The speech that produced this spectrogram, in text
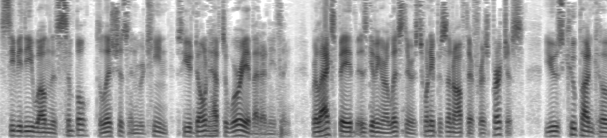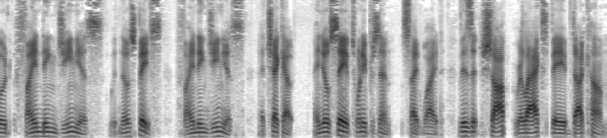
CBD wellness simple, delicious, and routine so you don't have to worry about anything. Relax Babe is giving our listeners 20% off their first purchase. Use coupon code FINDINGGENIUS with no space, Finding Genius at checkout, and you'll save 20% site wide. Visit shoprelaxbabe.com.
